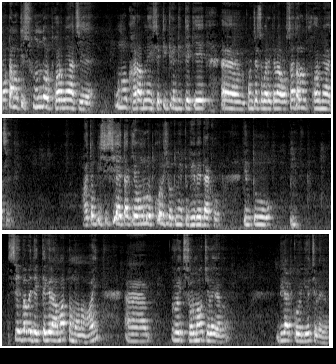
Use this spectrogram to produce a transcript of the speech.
মোটামুটি সুন্দর ফর্মে আছে। কোনো খারাপ নেই, সে টি টোয়েন্টি থেকে পঞ্চাশ ওভারে খেলা অসাধারণ ফর্মে আছে। হয়তো বিসিসিআই তাকে অনুরোধ করেছিল, তুমি একটু ভেবে দেখো। কিন্তু সেইভাবে দেখতে গেলে আমার তো মনে হয় রোহিত শর্মাও চলে গেল। বিরাট কোহলিও চলে গেল।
